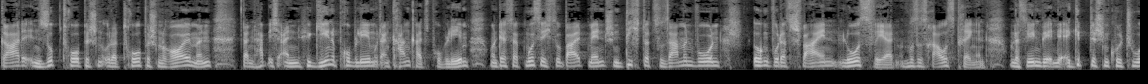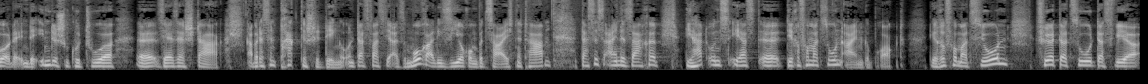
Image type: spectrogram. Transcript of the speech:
gerade in subtropischen oder tropischen Räumen, dann habe ich ein Hygieneproblem und ein Krankheitsproblem Krankheitsproblem. Und deshalb muss ich, sobald Menschen dichter zusammenwohnen, irgendwo das Schwein loswerden und muss es rausdrängen. Und das sehen wir in der ägyptischen Kultur oder in der indischen Kultur äh, sehr, sehr stark. Aber das sind praktische Dinge. Und das, was Sie als Moralisierung bezeichnet haben, das ist eine Sache, die hat uns erst äh, die Reformation eingebrockt. Die Reformation führt dazu, dass wir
